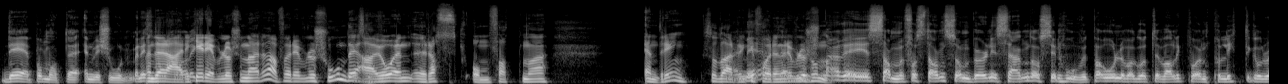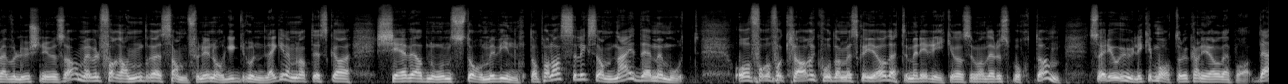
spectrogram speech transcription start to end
Det er på en måte en visjon. Men, Men dere er ikke revolusjonære, da? For revolusjon det er jo en rask, omfattende endring. Så da er dere ikke for en revolusjon? Vi er i samme forstand som Bernie Sanders sin hovedparole var å gå til valg på en political revolution i USA. Vi vil forandre samfunnet i Norge grunnleggende, men at det skal skje ved at noen stormer Vinterpalasset, liksom. Nei, det er vi mot. Og for å forklare hvordan vi skal gjøre dette med de rike, som var det du spurte om, så er det jo ulike måter du kan gjøre det på. Det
